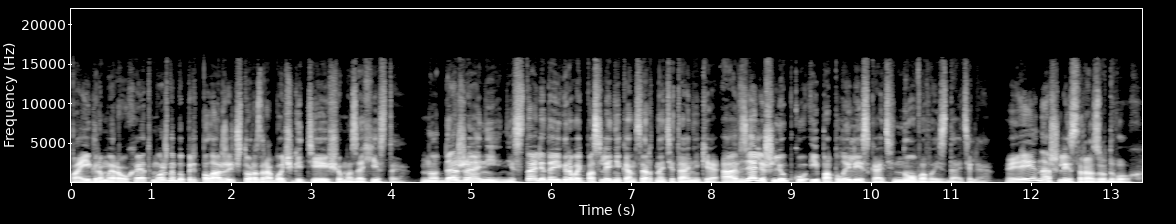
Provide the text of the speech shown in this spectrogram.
По играм Arrowhead можно бы предположить, что разработчики те еще мазохисты. Но даже они не стали доигрывать последний концерт на Титанике, а взяли шлюпку и поплыли искать нового издателя. И нашли сразу двух.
